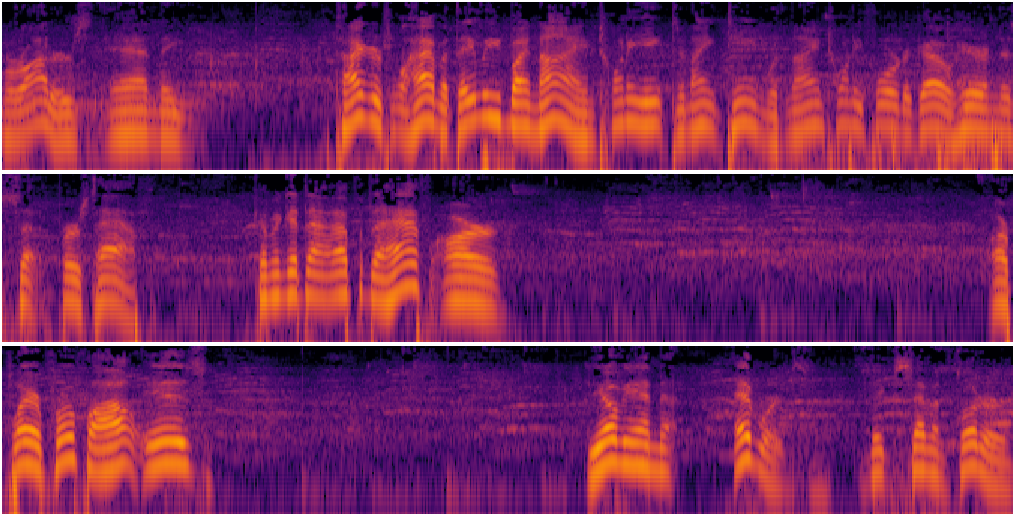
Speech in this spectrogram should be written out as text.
Marauders and the Tigers will have it. They lead by nine, 28 to 19 with 9.24 to go here in this first half. Coming get that up at the half, our our player profile is Giovian Edwards, big seven footer.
